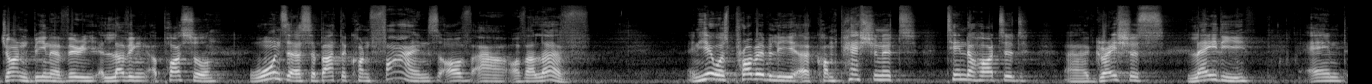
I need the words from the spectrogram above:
John, being a very loving apostle, warns us about the confines of our, of our love. And here was probably a compassionate, tender hearted, uh, gracious lady and,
